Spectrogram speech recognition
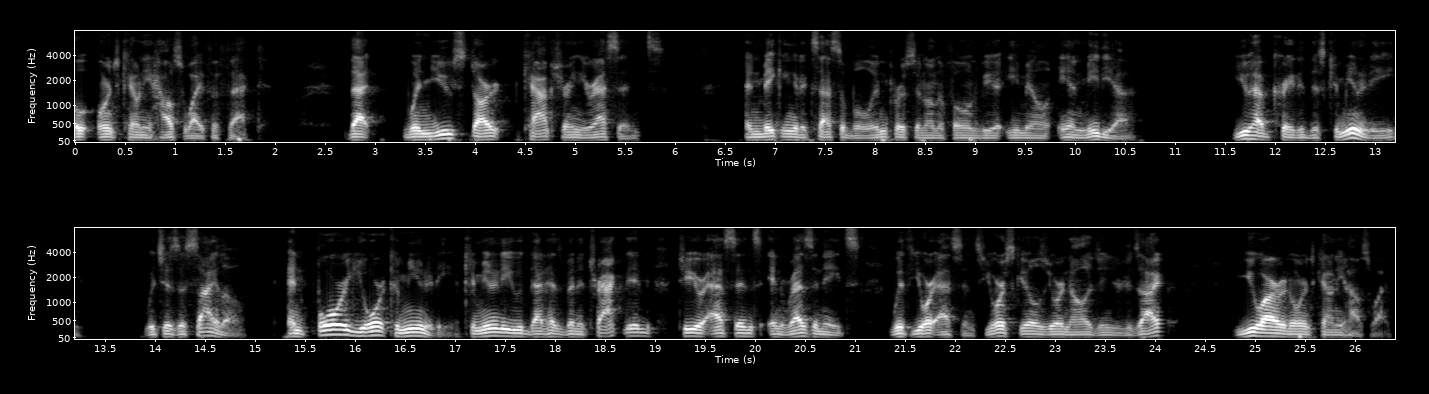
orange county housewife effect that when you start capturing your essence and making it accessible in person on the phone via email and media you have created this community which is a silo and for your community, a community that has been attracted to your essence and resonates with your essence, your skills, your knowledge, and your desire, you are an Orange County housewife.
